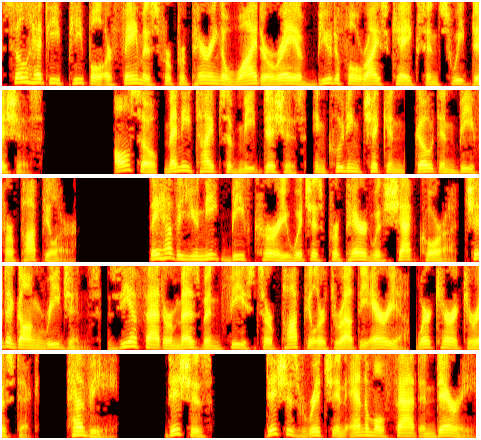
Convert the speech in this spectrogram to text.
Sylheti people are famous for preparing a wide array of beautiful rice cakes and sweet dishes. Also, many types of meat dishes, including chicken, goat and beef are popular. They have a unique beef curry which is prepared with shatkora. Chittagong regions, ziafat or mezban feasts are popular throughout the area, where characteristic heavy dishes dishes rich in animal fat and dairy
